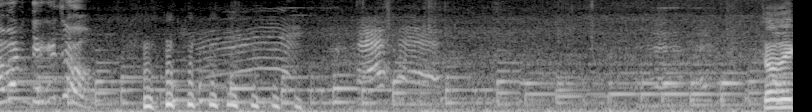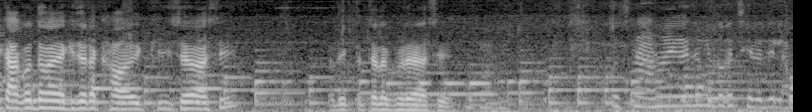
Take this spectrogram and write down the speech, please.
আমার দেখেছ? হ্যাঁ হ্যাঁ। চলো এই কাকুর দোকানে কিছু একটা খাওয়া কি হিসেবে আসি? এদিকটা চলে ঘুরে আসি। স্নান হয়ে গেছে আমি তোকে ছেড়ে দিলাম।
